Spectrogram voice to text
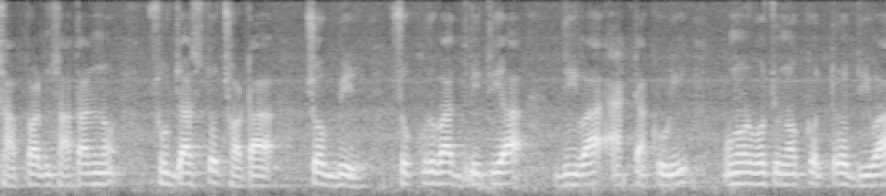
ছাপ্পান্ন, সাতান্ন, সূর্যাস্ত ছটা চব্বিশ, শুক্রবার দ্বিতীয়া, দিবা একটা কুড়ি, পুনর্বসু নক্ষত্র দিবা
